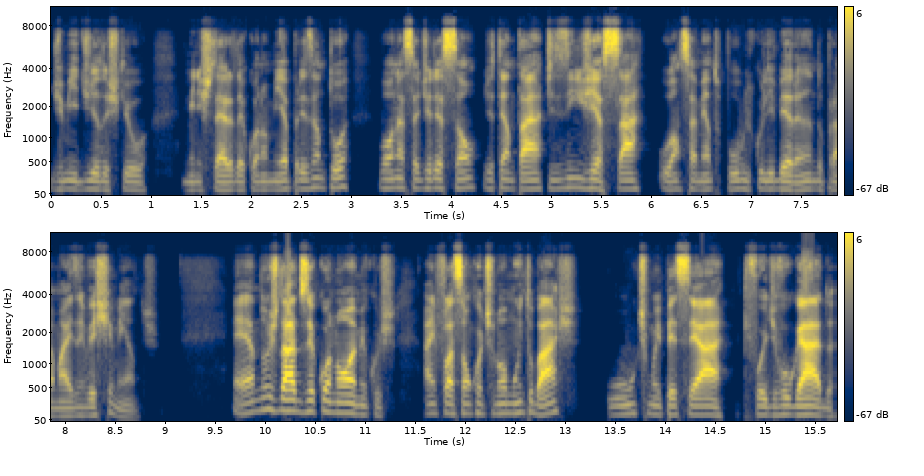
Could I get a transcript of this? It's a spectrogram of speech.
de medidas que o Ministério da Economia apresentou vão nessa direção de tentar desengessar o orçamento público, liberando para mais investimentos. É, nos dados econômicos, a inflação continua muito baixa. O último IPCA que foi divulgado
